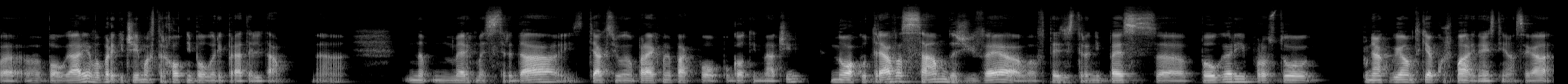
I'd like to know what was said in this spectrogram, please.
в България, въпреки че имах страхотни българи приятели там намерихме среда и тях си го направихме пак по, по готин начин. Но ако трябва сам да живея в тези страни без а, българи, просто понякога имам такива кошмари, наистина. Сега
